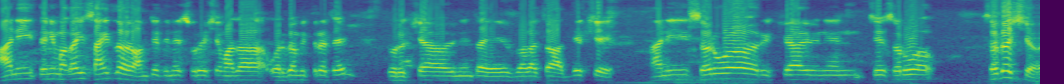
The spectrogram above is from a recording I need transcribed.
आणि त्यांनी मगाही सांगितलं आमचे दिनेश सुरेश हे माझा वर्गमित्रच आहे. तो रिक्षा युनियनचा हे विभागाचा अध्यक्ष आहे. आणि सर्व रिक्षा युनियनचे सर्व सदस्य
